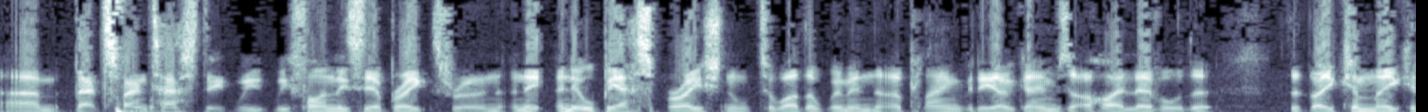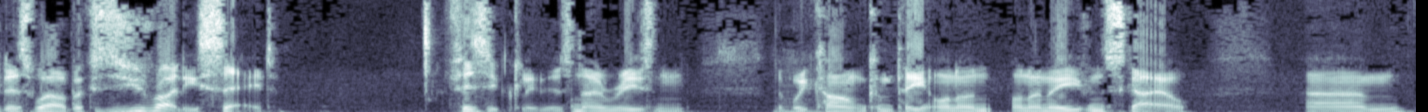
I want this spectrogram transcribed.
um, that's fantastic. We we finally see a breakthrough, and and it, and it will be aspirational to other women that are playing video games at a high level that that they can make it as well. Because as you rightly said, physically, there's no reason that we can't compete on an on an even scale. Um,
